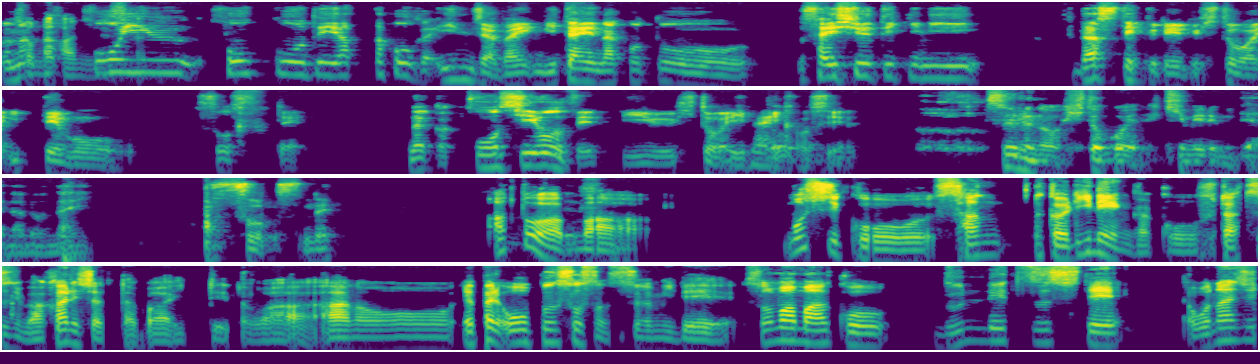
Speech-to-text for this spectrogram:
なんかこういう方向でやった方がいいんじゃないみたいなことを最終的に出してくれる人はいても、そうっすね。なんかこうしようぜっていう人はいないかもしれない。鶴の一声で決めるみたいなのない。そうですね。あとはまあ、もしこう、三、なんか理念がこう、二つに分かれちゃった場合っていうのは、あのー、やっぱりオープンソースの強みで、そのままこう、分裂して、同じ、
